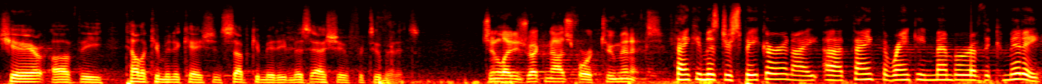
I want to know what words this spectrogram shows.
chair of the Telecommunications Subcommittee, Ms. Eshoo, for two minutes. Gentlelady is recognized for two minutes. Thank you, Mr. Speaker, and I uh, thank the ranking member of the committee.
